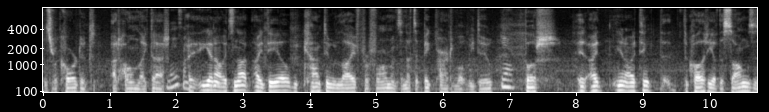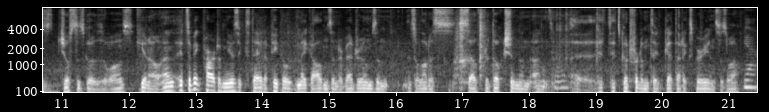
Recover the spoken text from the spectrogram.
was recorded at home like that. Amazing. Uh, you know, it's not ideal. We can't do live performance, and that's a big part of what we do. Yeah. But it, I, you know, I think the, the quality of the songs is just as good as it was. You know, and it's a big part of music today that people make albums in their bedrooms, and it's a lot of s- self-production, and, and right. uh, it, it's good for them to get that experience as well. Yeah.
